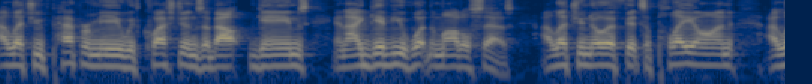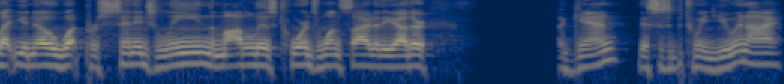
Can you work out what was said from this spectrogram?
I let you pepper me with questions about games, and I give you what the model says. I let you know if it's a play on. I let you know what percentage lean the model is towards one side or the other. Again, this is between you and I,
